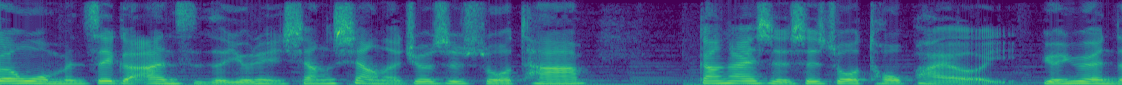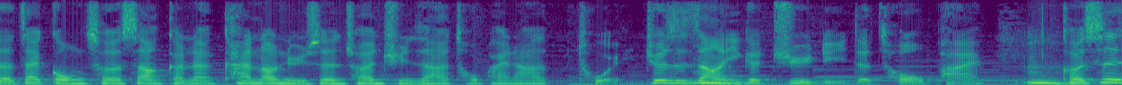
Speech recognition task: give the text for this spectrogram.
跟我们这个案子的有点相像的，就是说他刚开始是做偷拍而已，远远的在公车上可能看到女生穿裙子，他偷拍她的腿，就是这样一个距离的偷拍。嗯，可是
